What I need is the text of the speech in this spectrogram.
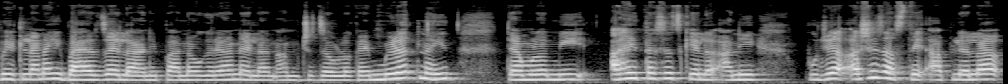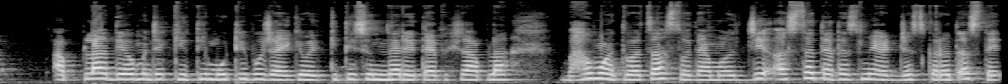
भेटला नाही बाहेर जायला आणि पानं वगैरे आणायला आणि आमच्या जवळ काही मिळत नाहीत त्यामुळं मी आहे तसंच केलं. आणि पूजा अशीच असते. आपल्याला आपला देव म्हणजे किती मोठी पूजा आहे किंवा किती सुंदर आहे त्यापेक्षा आपला भाव महत्त्वाचा असतो. त्यामुळं जे असतं त्यातच मी ॲडजस्ट करत असते.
